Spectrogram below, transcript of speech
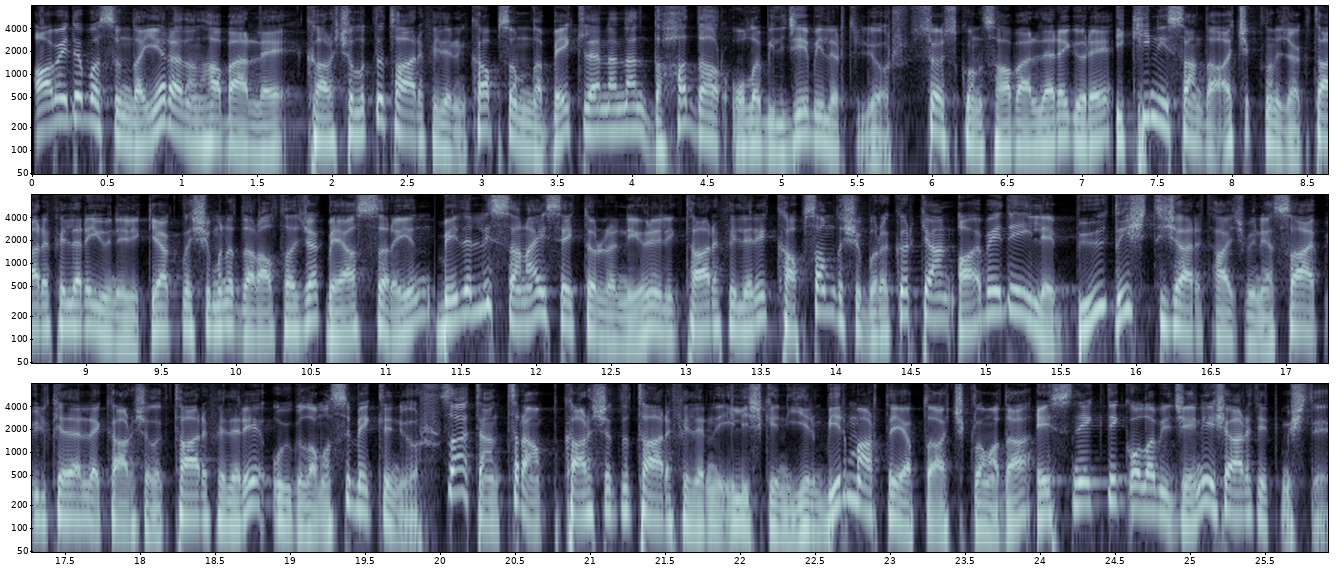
ABD basında yer alan haberle karşılıklı tarifelerin kapsamında beklenenden daha dar olabileceği belirtiliyor. Söz konusu haberlere göre 2 Nisan'da açıklanacak tarifelere yönelik yaklaşımını daraltacak Beyaz Saray'ın belirli sanayi sektörlerine yönelik tarifeleri kapsam dışı bırakırken ABD ile büyük dış ticaret hacmine sahip ülkelerle karşılık tarifeleri uygulaması bekleniyor. Zaten Trump karşılıklı tarifelerine ilişkin 21 Mart'ta yaptığı açıklamada esneklik olabileceğini işaret etmişti.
